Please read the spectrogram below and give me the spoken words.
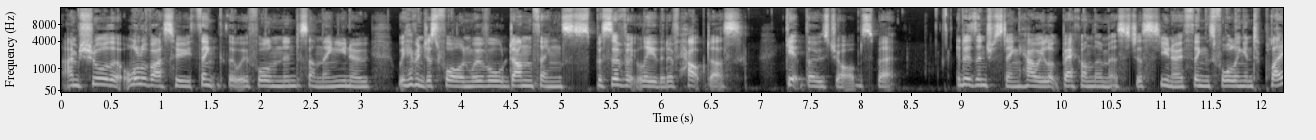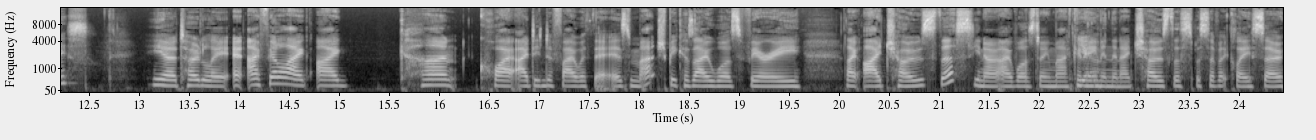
I'm sure that all of us who think that we've fallen into something, you know, we haven't just fallen, we've all done things specifically that have helped us get those jobs. But it is interesting how we look back on them as just, you know, things falling into place. Yeah, totally. I feel like I can't quite identify with it as much because I was very like I chose this, you know, I was doing marketing yeah. and then I chose this specifically. So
